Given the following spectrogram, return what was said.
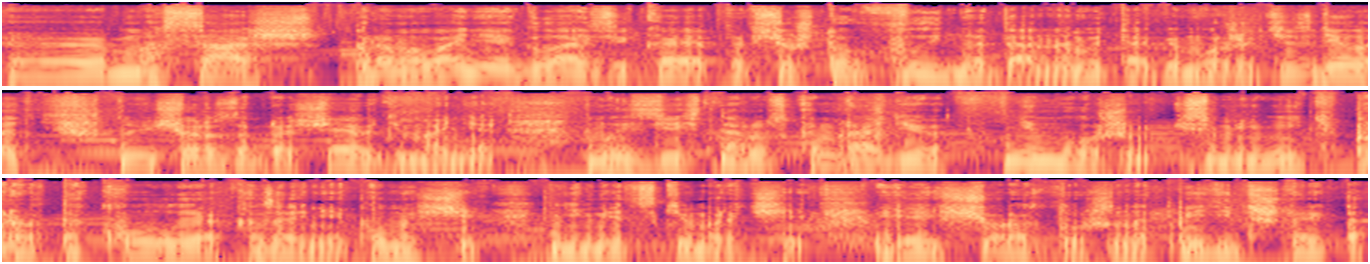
Массаж, промывание глазика – это все, что вы на данном этапе можете сделать. Но еще раз обращаю внимание, мы здесь на русском радио не можем изменить протоколы оказания помощи немецким врачей. Я еще раз должен отметить, что это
